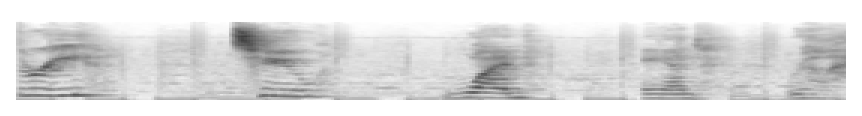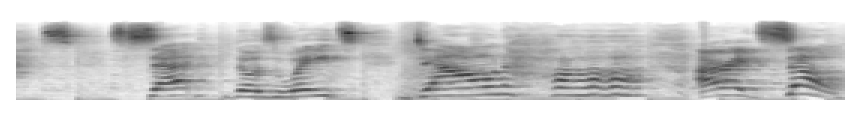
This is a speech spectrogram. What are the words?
three, two, one, and relax. Set those weights down. All right, so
